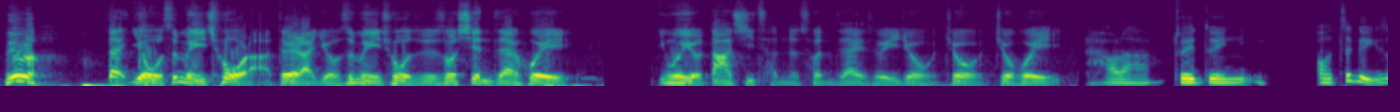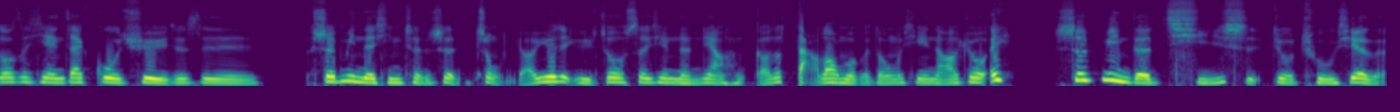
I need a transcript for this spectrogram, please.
没有，没有但有是没错啦，对啦，有是没错，只是说现在会因为有大气层的存在，所以就就就会好啦，追追你。哦，这个宇宙射线在过去就是生命的形成是很重要，因为这宇宙射线能量很高，就打到某个东西，然后就哎，生命的起始就出现了。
